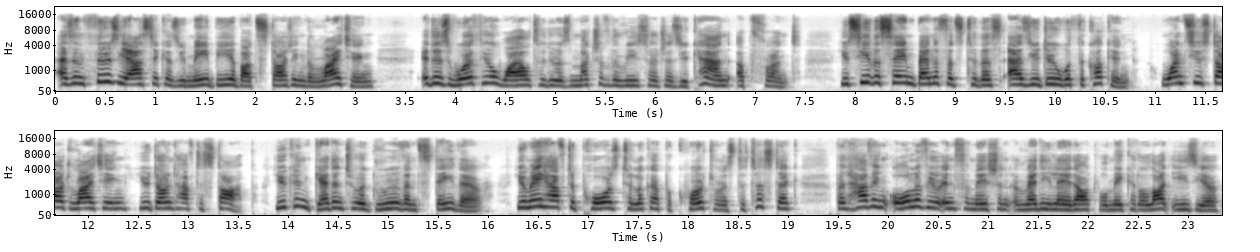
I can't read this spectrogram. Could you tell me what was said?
As enthusiastic as you may be about starting the writing, it is worth your while to do as much of the research as you can up front. You see the same benefits to this as you do with the cooking. Once you start writing, you don't have to stop. You can get into a groove and stay there. You may have to pause to look up a quote or a statistic, but having all of your information already laid out will make it a lot easier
